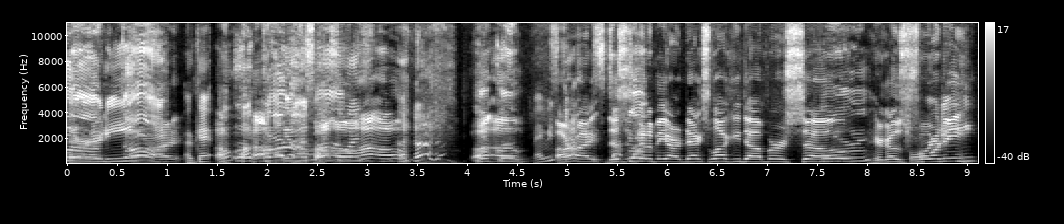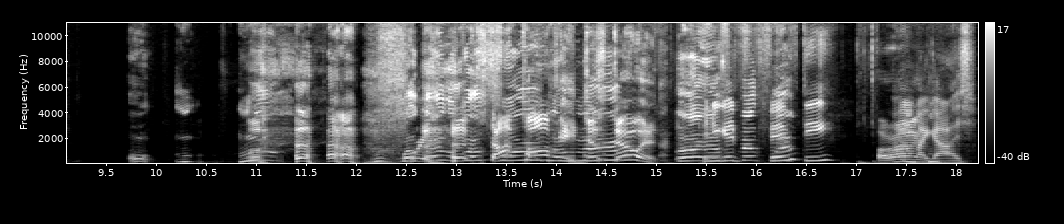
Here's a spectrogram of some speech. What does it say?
30. Okay. Oh, oh, oh, you almost lost one. Uh-oh. Uh-oh. Maybe All stop. This is going to be our next lucky number. So here goes 40. 40. Stop talking. Just do it. Can you get 50? All Oh my gosh.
